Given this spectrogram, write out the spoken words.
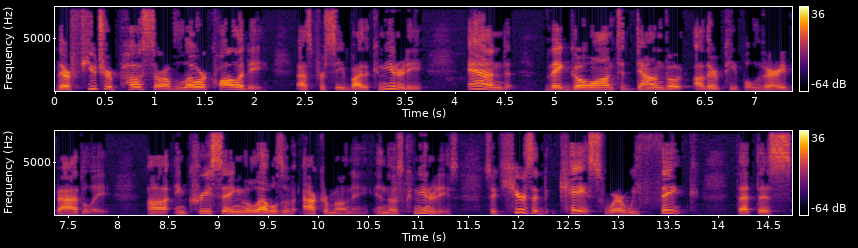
their future posts are of lower quality as perceived by the community, and they go on to downvote other people very badly uh, increasing the levels of acrimony in those communities. So here's a case where we think that this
